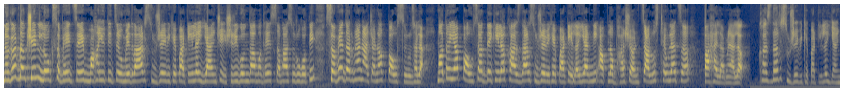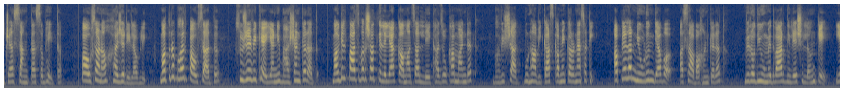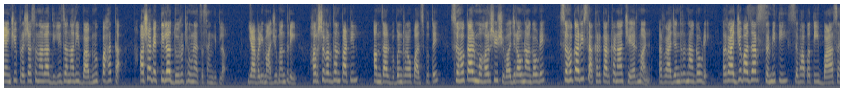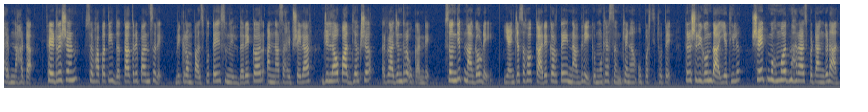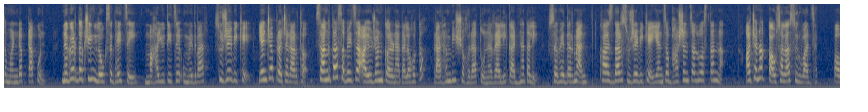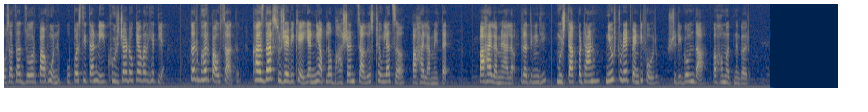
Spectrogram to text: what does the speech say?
नगर दक्षिण लोकसभेचे महायुतीचे उमेदवार सुजय विखे पाटील यांची श्रीगोंदामध्ये सभा सुरू होती. सभेदरम्यान अचानक पाऊस सुरू झाला. मात्र या पावसात देखील खासदार सुजय विखे पाटील यांनी आपलं भाषण चालूच ठेवल्याचं पाहायला मिळालं. खासदार सुजय विखे पाटील यांच्या सांगता सभेत पावसानं हजेरी लावली. मात्र भर पावसात सुजय विखे यांनी भाषण करत मागील पाच वर्षात केलेल्या कामाचा लेखाजोखा मांडत भविष्यात पुन्हा विकास कामे करण्यासाठी आपल्याला निवडून द्यावं असं आवाहन करत विरोधी उमेदवार निलेश लंके यांची प्रशासनाला दिली जाणारी वागणूक पाहता अशा व्यक्तीला दूर ठेवण्याचं सांगितलं. यावेळी माजी मंत्री हर्षवर्धन पाटील आमदार बबनराव पाचपुते सहकार महर्षी शिवाजीराव नागवडे सहकारी साखर कारखाना चेअरमन राजेंद्र नागवडे राज्य बाजार समिती सभापती बाळासाहेब नाहटा फेडरेशन सभापती दत्तात्रय पानसरे विक्रम पाचपुते सुनील दरेकर अण्णासाहेब शेलार जिल्हा उपाध्यक्ष राजेंद्र उकांडे संदीप नागवडे यांच्यासह कार्यकर्ते नागरिक मोठ्या संख्येनं उपस्थित होते. तर श्रीगोंदा येथील शेख मोहम्मद महाराज पटांगणात मंडप टाकून नगर दक्षिण लोकसभेचे महायुतीचे उमेदवार सुजय विखे यांच्या प्रचारार्थ सांगता सभेचं आयोजन करण्यात आलं होतं. प्रारंभी शहरातून रॅली काढण्यात आली. सभेदरम्यान खासदार सुजय विखे यांचं भाषण चालू असताना अचानक पावसाला सुरुवात झाली. पावसाचा जोर पाहून उपस्थितांनी खुर्च्या डोक्यावर घेतल्या. तर भर पावसात खासदार सुजय विखे यांनी आपलं भाषण चालूच ठेवल्याचं पाहायला मिळत आहे पाहायला मिळालं. प्रतिनिधी Mushtaq Pathan news today twenty four Shrigonda Ahmednagar.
